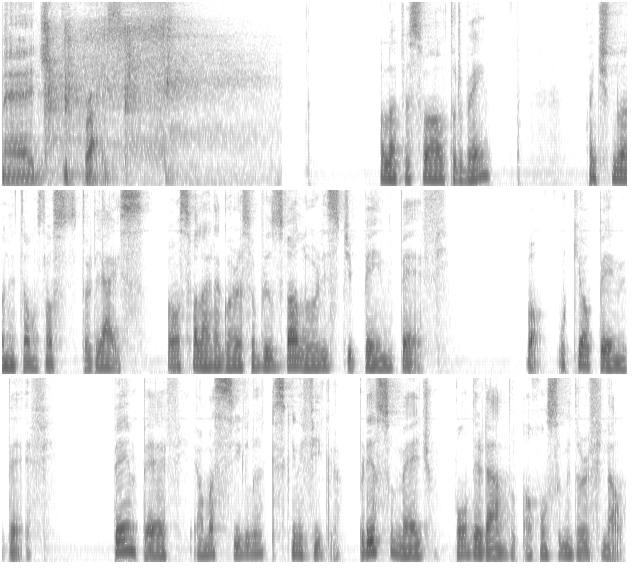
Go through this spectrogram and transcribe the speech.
Magic Price. Olá pessoal, tudo bem? Continuando então os nossos tutoriais, vamos falar agora sobre os valores de PMPF. Bom, o que é o PMPF? PMPF é uma sigla que significa Preço Médio Ponderado ao Consumidor Final.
